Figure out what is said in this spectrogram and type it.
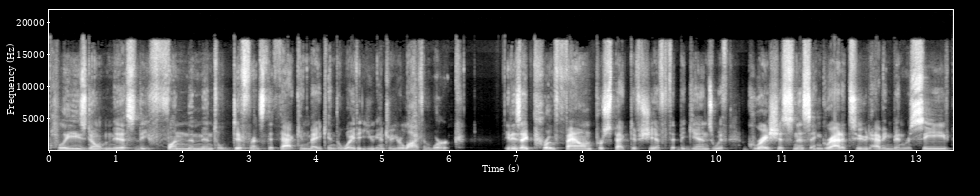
Please don't miss the fundamental difference that that can make in the way that you enter your life and work. It is a profound perspective shift that begins with graciousness and gratitude having been received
